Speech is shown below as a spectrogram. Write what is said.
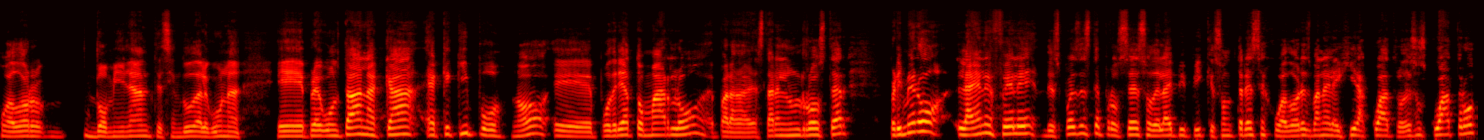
jugador dominante, sin duda alguna. Eh, preguntaban acá a qué equipo ¿no? Eh, podría tomarlo para estar en un roster. Primero, la NFL, después de este proceso del IPP, que son 13 jugadores, van a elegir a cuatro. De esos cuatro,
